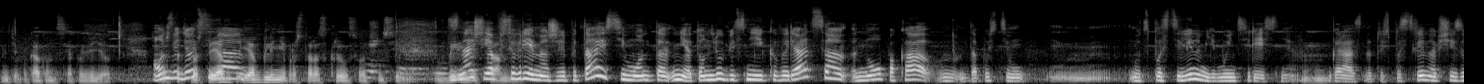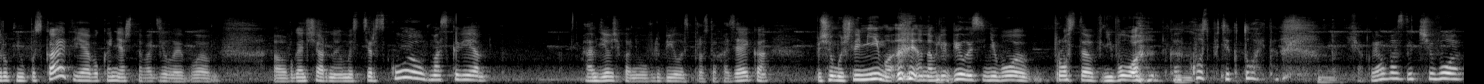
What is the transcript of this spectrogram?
ну, типа, как он себя поведет. Он просто, ведет просто себя... Я, я в глине просто раскрылся очень сильно. Глине Знаешь, там... я все время же пытаюсь ему, он -то... нет, он любит с ней ковыряться, но пока, допустим, вот с пластилином ему интереснее угу. гораздо. То есть пластилин вообще из рук не упускает. Я его, конечно, водила его э, в гончарную мастерскую в Москве. А девочка в него влюбилась, просто хозяйка. Причем мы шли мимо, и она влюбилась в него, просто в него. Такая, Господи, кто это? Я говорю, а у вас тут чего?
